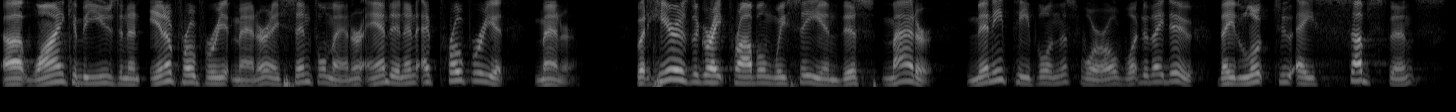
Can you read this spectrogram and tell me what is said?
uh, wine can be used in an inappropriate manner, in a sinful manner, and in an appropriate manner. But here's the great problem we see in this matter. Many people in this world, what do they do? They look to a substance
